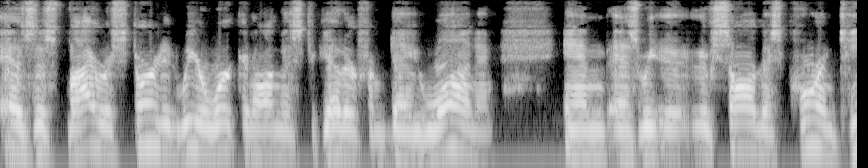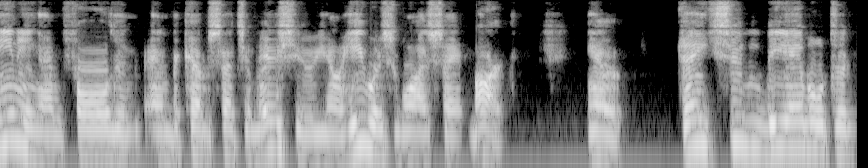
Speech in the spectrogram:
as this virus started, we were working on this together from day one, and and as we uh, saw this quarantining unfold and, and become such an issue, you know, he was the one saying, "Mark, you know, they shouldn't be able to,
